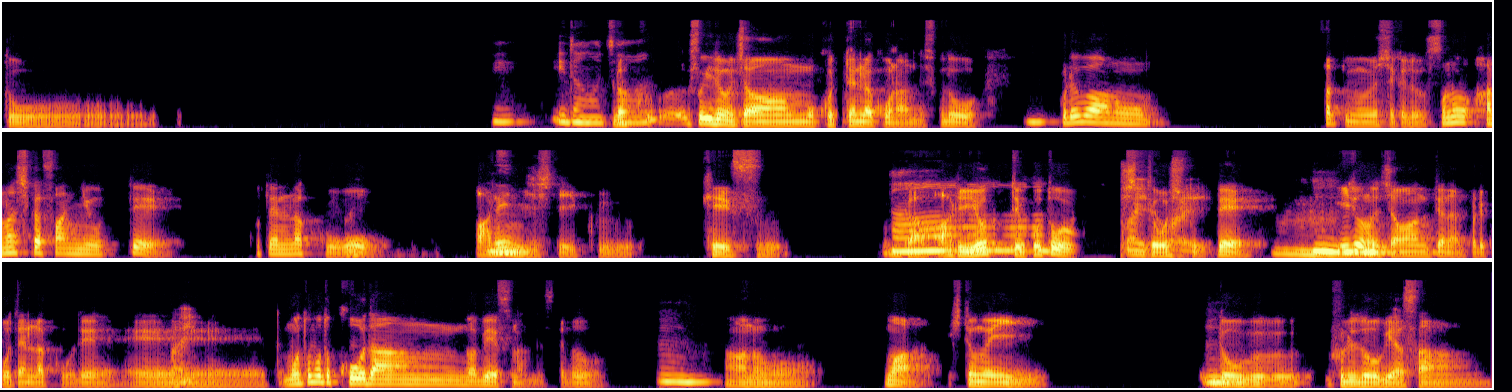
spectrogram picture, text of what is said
と、え、井戸の茶碗？落そう、井戸のちゃんも古典落語なんですけどうん、これはあの、さっきも言いましたけど、その話し家さんによって古典落語をアレンジしていくケースがあるよっていうことを知ってほしくて、うん。井戸の茶碗っていうのはやっぱり古典落語で、えもともと講談がベースなんですけど、うん。あの、まあ、人のいい道具、古道具屋さん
